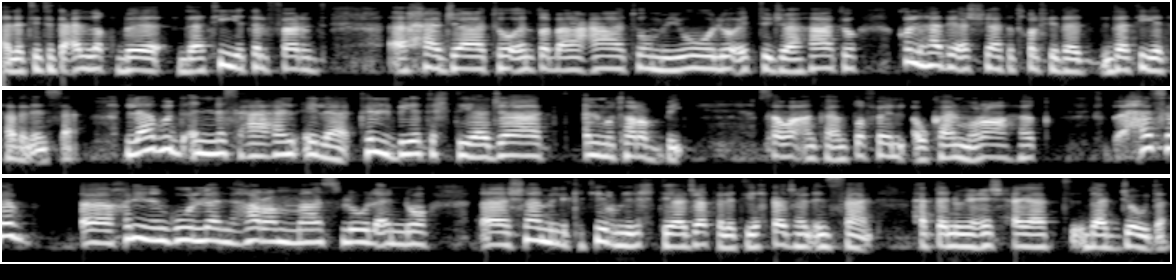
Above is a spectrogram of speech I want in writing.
التي تتعلق بذاتية الفرد حاجاته انطباعاته ميوله اتجاهاته. كل هذه أشياء تدخل في ذاتية هذا الإنسان. لابد أن نسعى إلى تلبية احتياجات المتربي سواء كان طفل أو كان مراهق حسب آه خلينا نقول الهرم ماسلو لأنه آه شامل لكثير من الاحتياجات التي يحتاجها الإنسان حتى أنه يعيش حياة ذات جودة.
